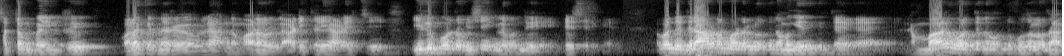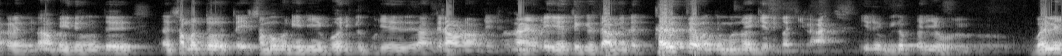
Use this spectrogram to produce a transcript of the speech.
சட்டம் பயின்று வழக்கறிஞர்கள் உள்ள அந்த மாணவர்களை அடிக்கடி அழைச்சி இது போன்ற விஷயங்களை வந்து பேசியிருக்காரு அப்போ இந்த திராவிட மாடல் வந்து நமக்கு எதுக்கு தேவை? நம்மால் ஒருத்தனை வந்து முதல்வர் ஆக்கலைன்னா அப்போ இது வந்து சமத்துவத்தை சமூக நீதியை போதிக்கக்கூடியது தான் திராவிடம் அப்படின்னு சொன்னா நான் எப்படி ஏற்றுக்கிறது அப்படின்ற கருத்தை வந்து முன்வைக்கிறது பார்த்தீங்களா? இது மிகப்பெரிய ஒரு வலி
